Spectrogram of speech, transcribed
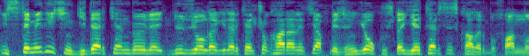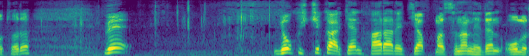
istemediği için giderken böyle düz yolda giderken çok hararet yapmayacaksın. Yokuşta yetersiz kalır bu fan motoru. Ve yokuş çıkarken hararet yapmasına neden olur.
